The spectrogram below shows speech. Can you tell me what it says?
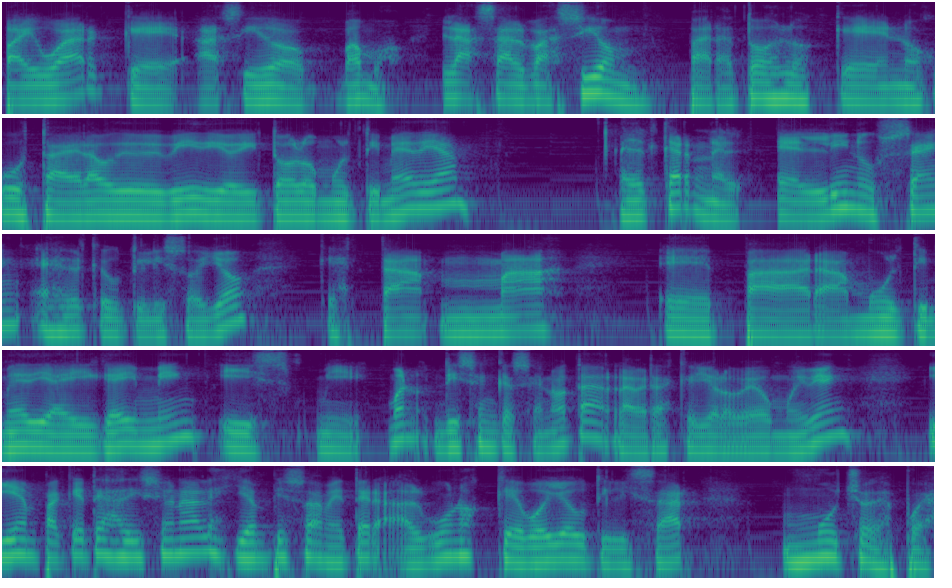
PyWare, que ha sido, vamos, la salvación para todos los que nos gusta el audio y vídeo y todo lo multimedia. El kernel, el Linux Zen es el que utilizo yo, que está más eh, para multimedia y gaming. Y bueno, dicen que se nota, la verdad es que yo lo veo muy bien. Y en paquetes adicionales ya empiezo a meter algunos que voy a utilizar mucho después.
